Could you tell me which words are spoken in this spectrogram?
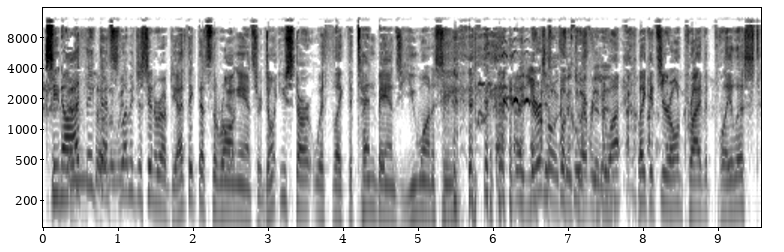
See, no, and I think so that's. We, let me just interrupt you. I think that's the wrong yeah. answer. Don't you start with like the ten bands you want to see? you're just book whoever you in. want, like it's your own private playlist.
